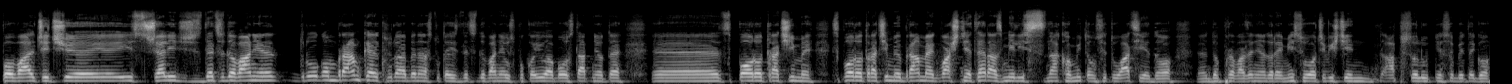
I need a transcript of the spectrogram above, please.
powalczyć e, i strzelić zdecydowanie drugą bramkę, która by nas tutaj zdecydowanie uspokoiła, bo ostatnio te e, sporo tracimy, sporo tracimy bramek. Właśnie teraz mieli znakomitą sytuację do, do prowadzenia do remisu. Oczywiście absolutnie sobie tego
